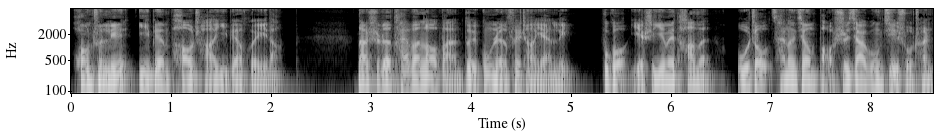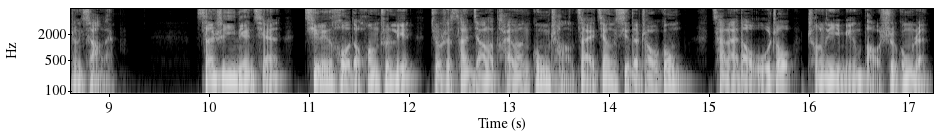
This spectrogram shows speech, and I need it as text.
黄春林一边泡茶一边回忆道：“那时的台湾老板对工人非常严厉，不过也是因为他们。”梧州才能将宝石加工技术传承下来。三十一年前，七零后的黄春林就是参加了台湾工厂在江西的招工，才来到梧州，成了一名宝石工人。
